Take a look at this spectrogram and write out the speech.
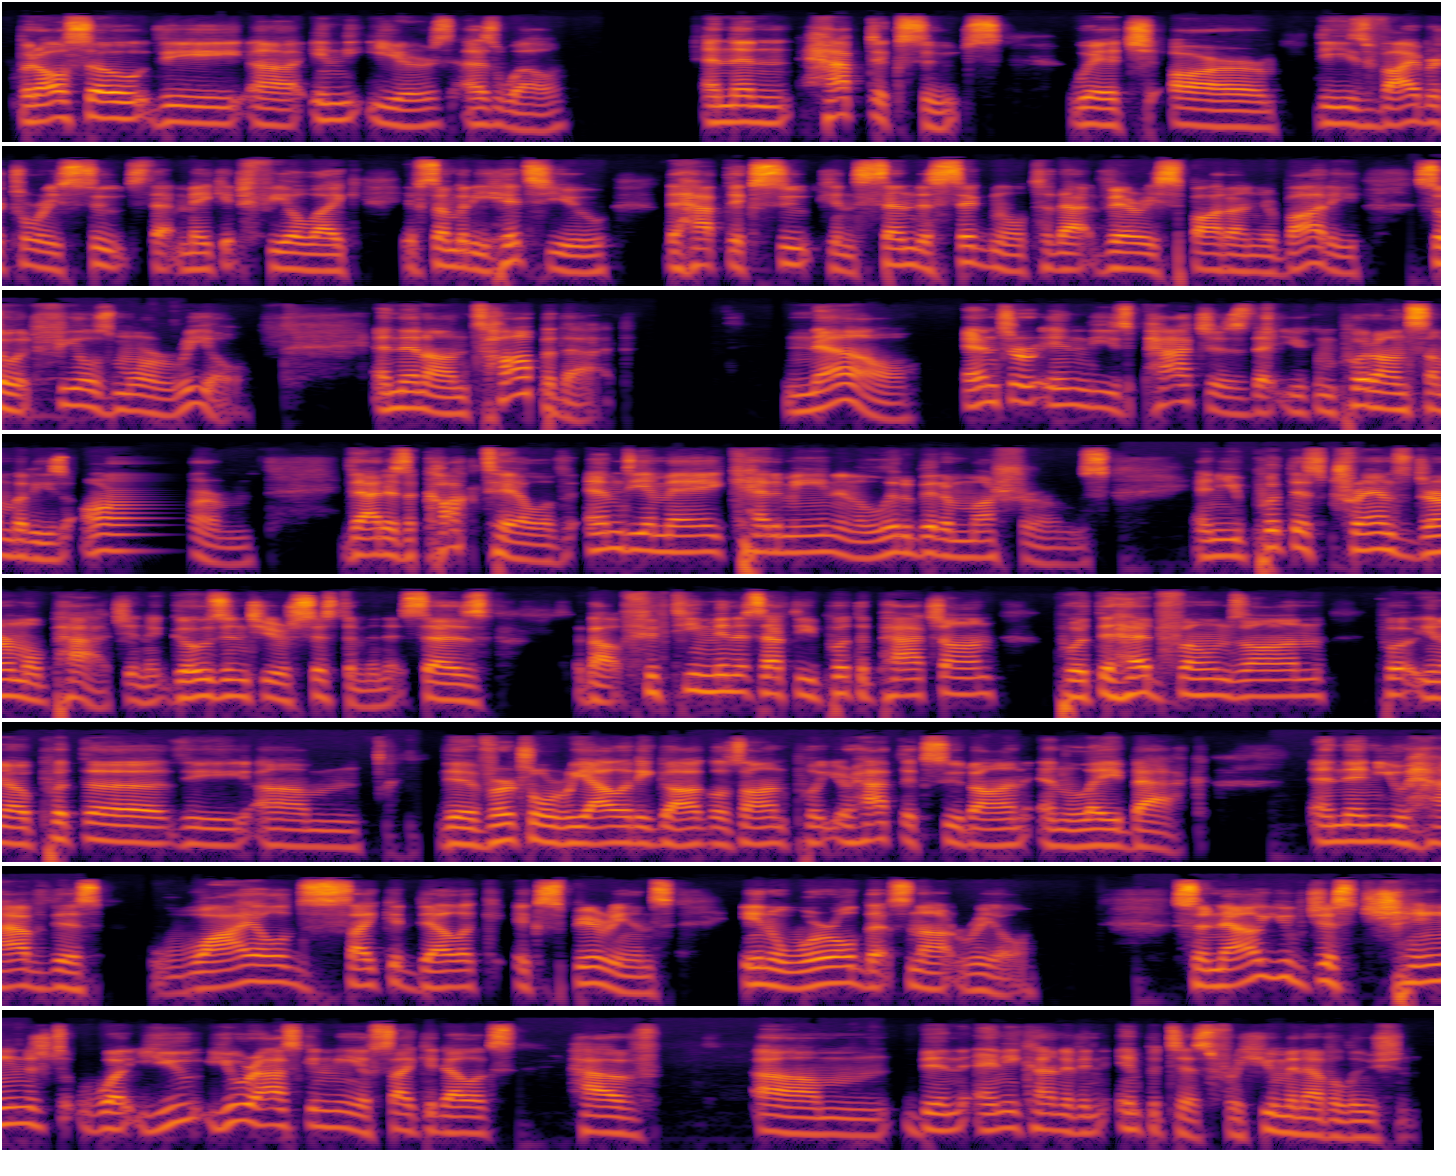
but also the uh, in the ears as well and then haptic suits which are these vibratory suits that make it feel like if somebody hits you, the haptic suit can send a signal to that very spot on your body. So it feels more real. And then on top of that, now enter in these patches that you can put on somebody's arm. That is a cocktail of MDMA, ketamine, and a little bit of mushrooms. And you put this transdermal patch and it goes into your system and it says, about 15 minutes after you put the patch on, put the headphones on, put you know put the the um, the virtual reality goggles on, put your haptic suit on, and lay back, and then you have this wild psychedelic experience in a world that's not real. So now you've just changed what you you were asking me if psychedelics have um, been any kind of an impetus for human evolution.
